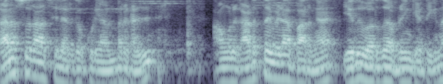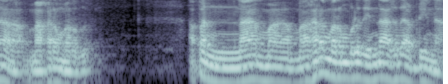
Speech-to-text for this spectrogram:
தனுசு ராசியில் இருக்கக்கூடிய அன்பர்கள் அவங்களுக்கு அடுத்த வீடாக பாருங்கள் எது வருது அப்படின்னு கேட்டிங்கன்னா மகரம் வருது. அப்போ நான் ம மகரம் வரும்பொழுது என்ன ஆகுது அப்படின்னா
